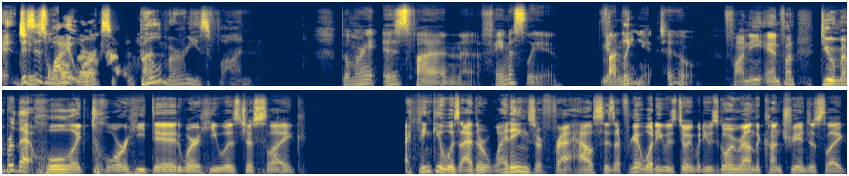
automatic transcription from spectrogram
And this Two is why it works. Bill. Murray is fun. Bill Murray is fun, famously Yeah, like- funny too. funny and fun. Do you remember that whole like tour he did where he was just like I think it was either weddings or frat houses. I forget what he was doing, but he was going around the country and just like,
